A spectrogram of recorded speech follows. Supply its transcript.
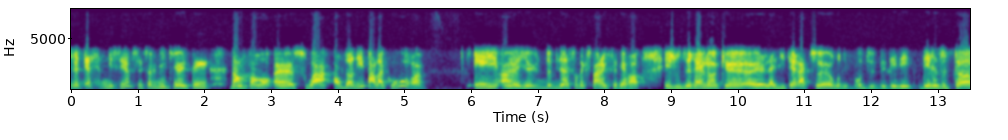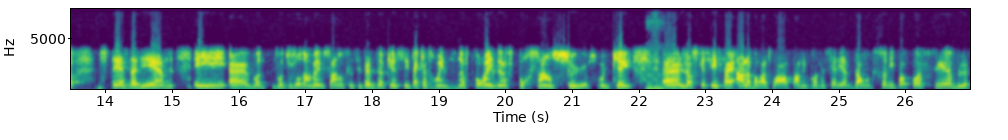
le test admissible, c'est celui qui a été, dans le fond, euh, soit ordonné par la Cour, et euh, il y a eu une nomination d'experts, etc. Et je vous dirais là que euh, la littérature au niveau du, des, des, résultats du test d'ADN et euh, va, va, toujours dans le même sens, c'est-à-dire que c'est à 99,9% sûr, ok, mhm. lorsque c'est fait en laboratoire par des professionnels. Donc, ce n'est pas possible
